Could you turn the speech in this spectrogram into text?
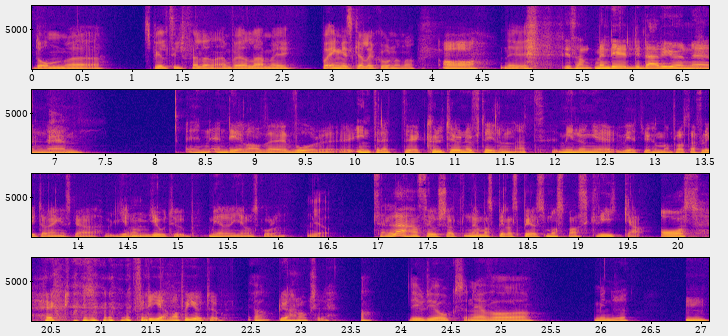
de eh, speltillfällena än vad jag lär mig på engelska lektionerna. Ja, Det, Det är sant. Men det, det där är ju en, en, en, en del av eh, vår eh, internetkultur nu för tiden. Att min unge vet ju hur man pratar flytande engelska genom Mm. YouTube mer än genom skolan. ja. Sen lär han sig också att när man spelar spel så måste man skrika ashögt. för det gör man på YouTube. ja, Då gör han också det. det gjorde jag också när jag var mindre. Mm.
